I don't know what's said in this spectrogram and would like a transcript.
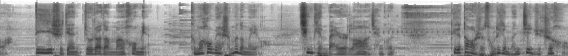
了，第一时间就绕到门后面，可门后面什么都没有，青天白日，朗朗乾坤。这个道士从这个门进去之后，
